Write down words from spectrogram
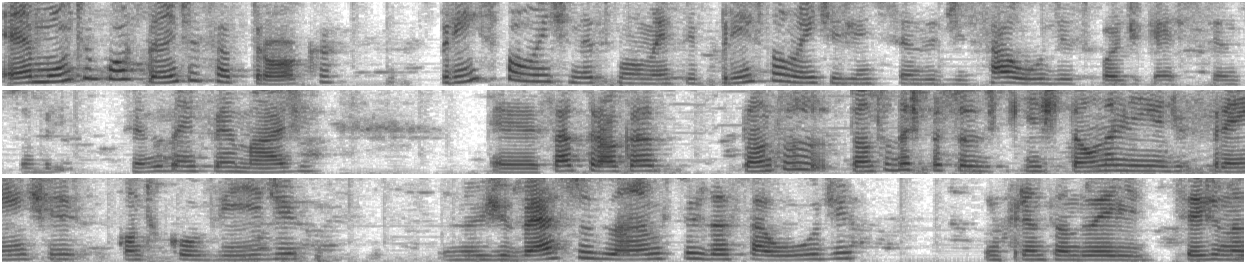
É muito importante essa troca, principalmente nesse momento, e principalmente a gente sendo de saúde, esse podcast sendo sobre sendo da enfermagem, é, essa troca tanto, tanto das pessoas que estão na linha de frente contra o Covid, nos diversos âmbitos da saúde, enfrentando ele, seja na,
